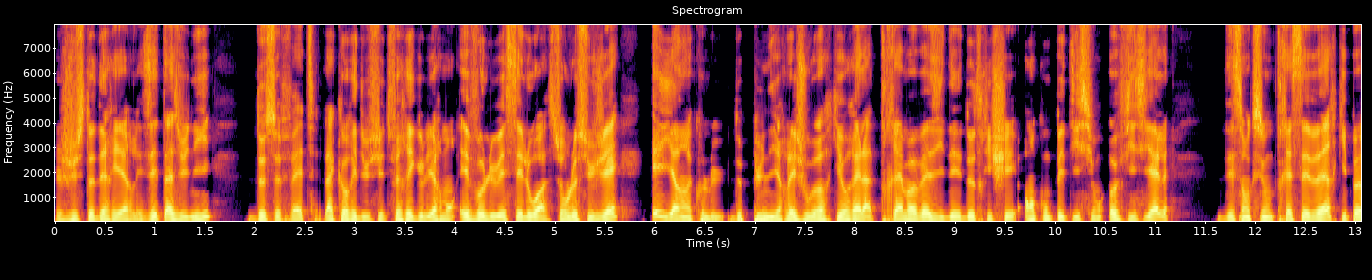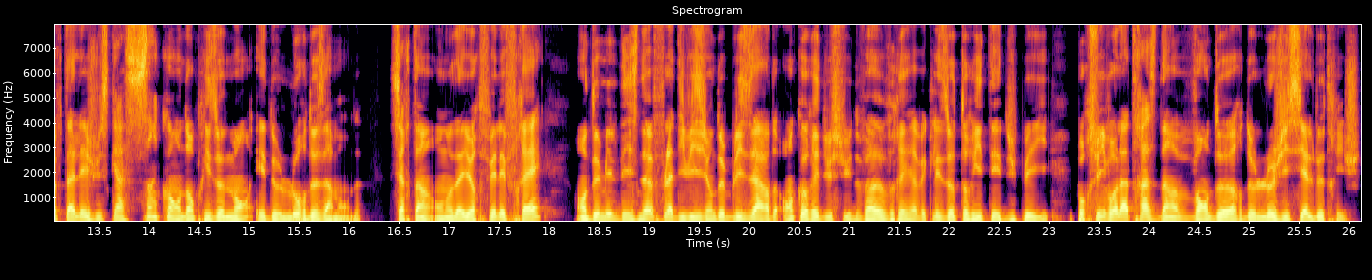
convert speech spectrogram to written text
juste derrière les États-Unis. De ce fait, la Corée du Sud fait régulièrement évoluer ses lois sur le sujet et y a inclus de punir les joueurs qui auraient la très mauvaise idée de tricher en compétition officielle, des sanctions très sévères qui peuvent aller jusqu'à 5 ans d'emprisonnement et de lourdes amendes. Certains en ont d'ailleurs fait les frais. En 2019, la division de Blizzard en Corée du Sud va œuvrer avec les autorités du pays pour suivre la trace d'un vendeur de logiciels de triche.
